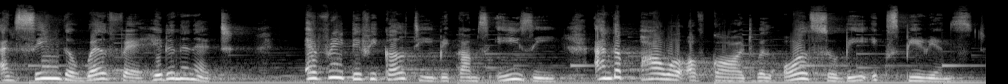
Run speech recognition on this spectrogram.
and seeing the welfare hidden in it. Every difficulty becomes easy and the power of God will also be experienced.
